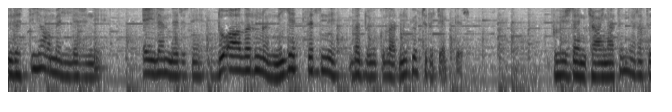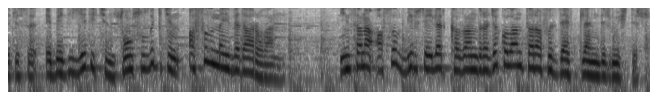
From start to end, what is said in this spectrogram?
ürettiği amellerini, eylemlerini, dualarını, niyetlerini ve duygularını götürecektir. Bu yüzden kainatın yaratıcısı ebediyet için, sonsuzluk için asıl meyvedar olan, insana asıl bir şeyler kazandıracak olan tarafı zevklendirmiştir.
